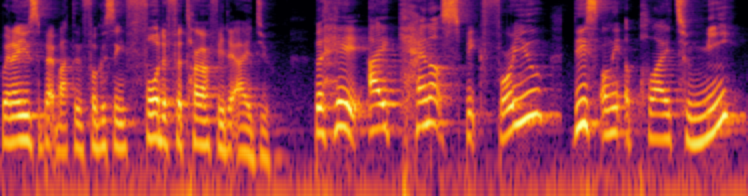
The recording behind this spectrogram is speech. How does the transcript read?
when I use the back button focusing for the photography that I do. But hey, I cannot speak for you. These only apply to me.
